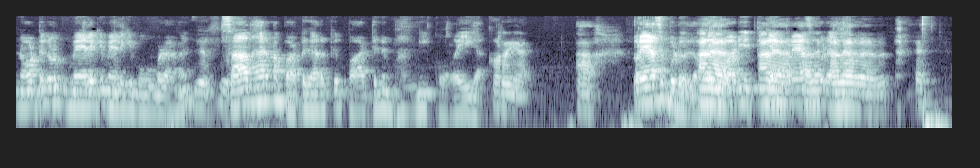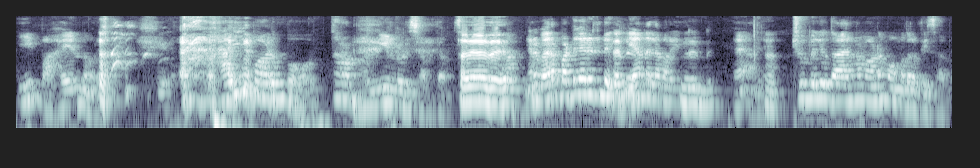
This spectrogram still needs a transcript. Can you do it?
നോട്ടുകൾ മേലേക്ക് മേലേക്ക് പോകുമ്പോഴാണ്. സാധാരണ പാട്ടുകാർക്ക് പാട്ടിന് ഭംഗി കുറയുക. കുറയാ ആ. പ്രയാസപ്പെടുമല്ലോ ഈ പഹയെന്ന് പറയും ഹൈ പാടുമ്പോ ഇത്ര ഭംഗിയുള്ള ഒരു ശബ്ദം. അതെ അതെ. അങ്ങനെ വേറെ പാട്ടുകാരുണ്ട് ഇല്ലാന്നല്ല. ഏ, ഏറ്റവും വലിയ ഉദാഹരണമാണ് മുഹമ്മദ് റഫീ സാബ്.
